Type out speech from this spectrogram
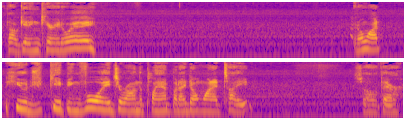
without getting carried away. I don't want huge gaping voids around the plant, but I don't want it tight. So there.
